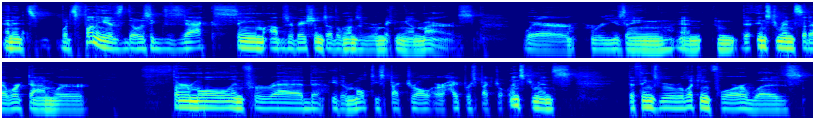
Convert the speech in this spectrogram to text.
And it's what's funny is those exact same observations are the ones we were making on Mars, where we're using and, and the instruments that I worked on were thermal infrared, either multispectral or hyperspectral instruments, the things we were looking for was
